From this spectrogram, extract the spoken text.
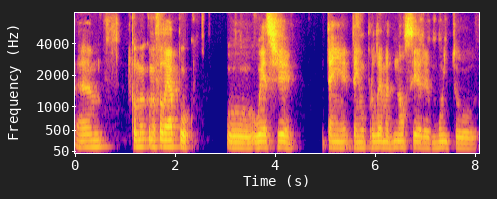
Um, como, como eu falei há pouco, o, o ESG tem, tem um problema de não ser muito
